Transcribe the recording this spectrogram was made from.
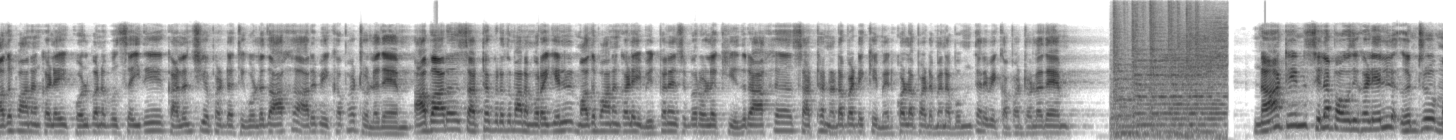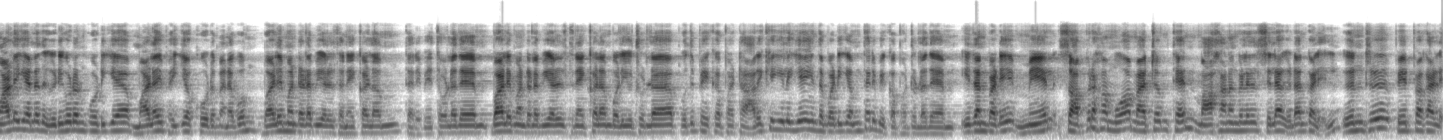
மதுபானங்களை கொள்வனவு செய்து களஞ்சியப்படுத்தியுள்ளதாக அறிவிக்கப்பட்டுள்ளது. அவ்வாறு சட்டவிரோதமான முறையில் மதுபானங்களை விற்பனை செய்பவர்களுக்கு எதிராக சட்ட நடவடிக்கை மேற்கொள்ளப்படும் எனவும் தெரிவிக்கப்பட்டுள்ளது. நாட்டின் சில பகுதிகளில் இன்று மழை அல்லது இடியுடன் கூடிய மழை பெய்யக்கூடும் எனவும் வளிமண்டலவியல் திணைக்களம் தெரிவித்துள்ளது. வளிமண்டலவியல் திணைக்களம் வெளியிட்டுள்ள புதுப்பிக்கப்பட்ட அறிக்கையிலேயே இந்த விடயம் தெரிவிக்கப்பட்டுள்ளது. இதன்படி மேல் சப்ரகமுவா மற்றும் தென் மாகாணங்களில் சில இடங்களில் இன்று பிற்பகல்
